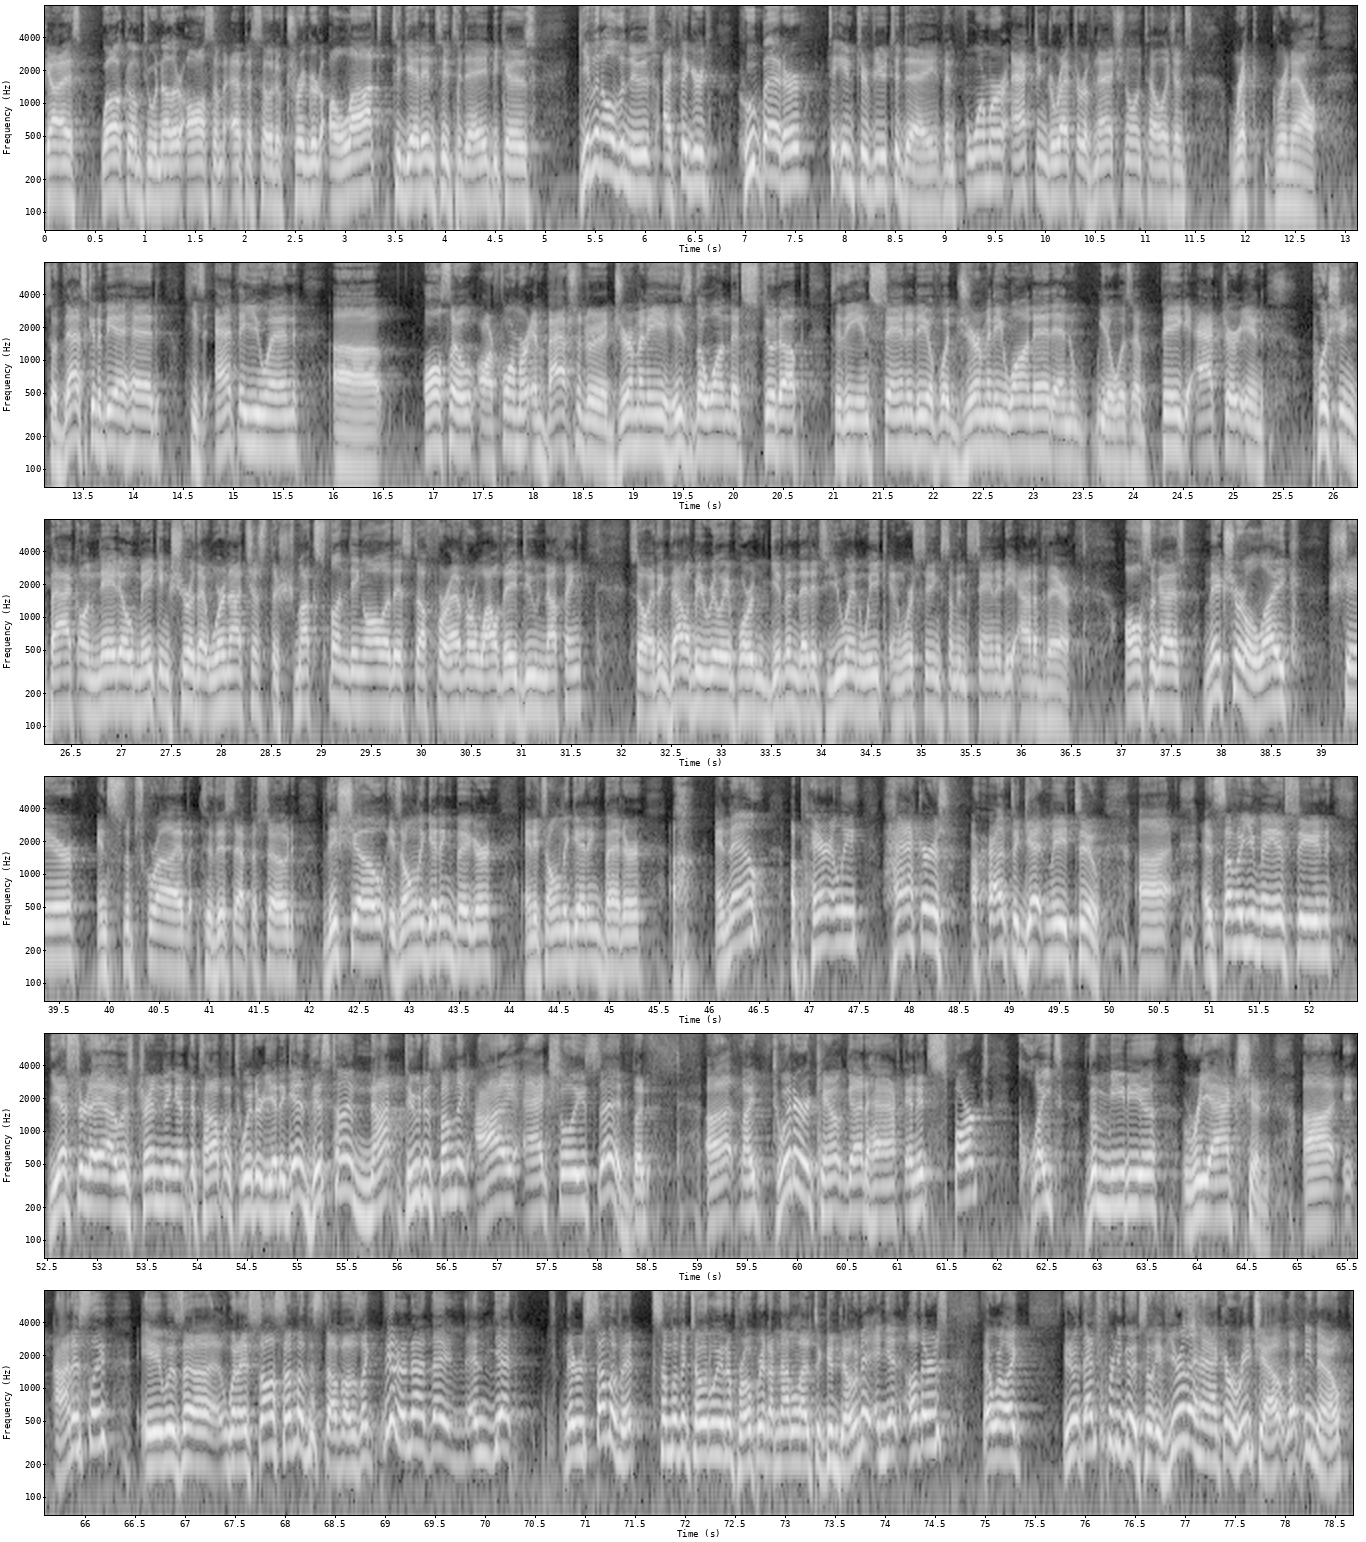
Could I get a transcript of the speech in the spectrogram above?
Guys, welcome to another awesome episode of Triggered. A lot to get into today because, given all the news, I figured who better to interview today than former acting director of national intelligence, Ric Grenell. So that's going to be ahead. He's at the UN. Uh, also, our former ambassador to Germany, he's the one that stood up to the insanity of what Germany wanted and you know was a big actor in pushing back on NATO, making sure that we're not just the schmucks funding all of this stuff forever while they do nothing. So I think that'll be really important given that it's UN week and we're seeing some insanity out of there. Also, guys, make sure to like, share, and subscribe to this episode. This show is only getting bigger and it's only getting better. Uh, and now, apparently hackers are out to get me too. Uh, as some of you may have seen, yesterday I was trending at the top of Twitter yet again, this time not due to something I actually said, but uh, my Twitter account got hacked and it sparked quite the media reaction. Uh, it, honestly, it was uh, when I saw some of the stuff, I was like, you know, not that, and yet there was some of it, some of it totally inappropriate. I'm not allowed to condone it, and yet others that were like, you know, that's pretty good. So if you're the hacker, reach out, let me know.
